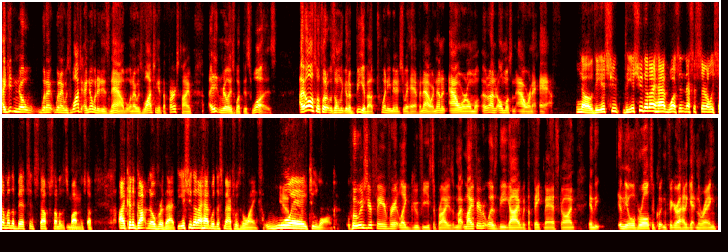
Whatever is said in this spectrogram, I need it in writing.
I didn't know when I when I was watching. I know what it is now, but when I was watching it the first time, I didn't realize what this was. I also thought it was only going to be about 20 minutes to a half an hour, not an hour almost, not almost an hour and a half. No, the issue the issue that I had wasn't necessarily some of the bits and stuff, some of the spots Mhm. and stuff. I could have gotten over that. The issue that I had with this match was the length, Yeah. way too long. Who is your favorite like goofy surprise? My, my favorite was the guy with the fake mask on in the in the overalls who couldn't figure out how to get in the ring.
